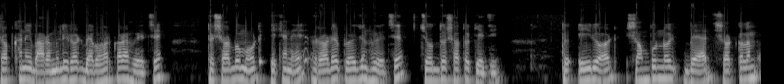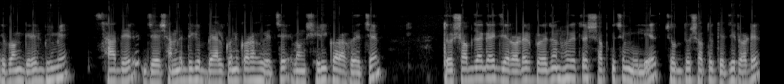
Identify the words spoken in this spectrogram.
সবখানেই বারো মিলি রড ব্যবহার করা হয়েছে। তো সর্বমোট এখানে রডের প্রয়োজন হয়েছে চোদ্দ শত কেজি। তো এই রড সম্পূর্ণ ব্যাজ, শর্ট কলাম এবং গ্রেড ভীমে ছাদের যে সামনের দিকে ব্যালকনি করা হয়েছে এবং সিঁড়ি করা হয়েছে, তো সব জায়গায় যে রডের প্রয়োজন হয়েছে সব কিছু মিলিয়ে চোদ্দ শত কেজি রডের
